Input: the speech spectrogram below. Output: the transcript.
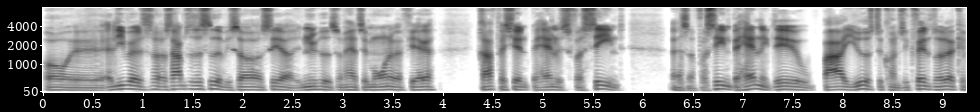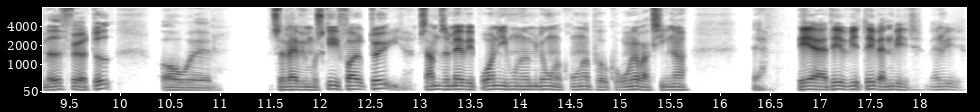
Og øh, alligevel, så, samtidig så sidder vi så og ser en nyhed, som her til morgen, hver fjerde kræftpatient behandles for sent. Altså for sen behandling, det er jo bare i yderste konsekvens noget, der kan medføre død. Og øh, så lader vi måske folk dø, samtidig med, at vi bruger 900 millioner kroner på coronavacciner. Ja, det er, det er, det er vanvittigt. vanvittigt.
